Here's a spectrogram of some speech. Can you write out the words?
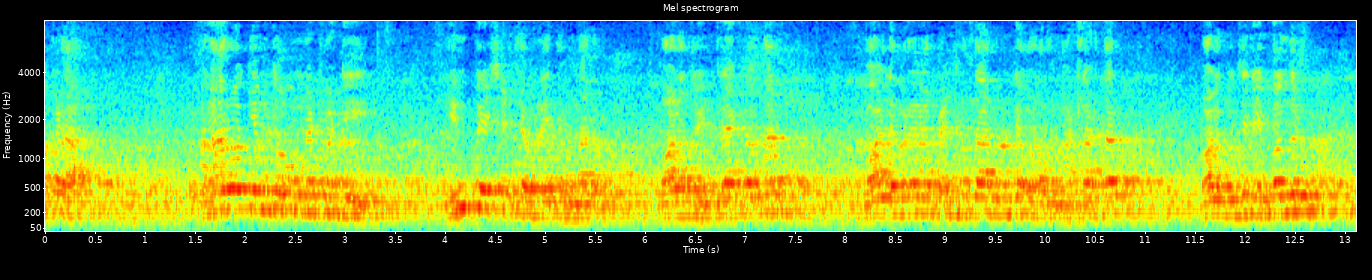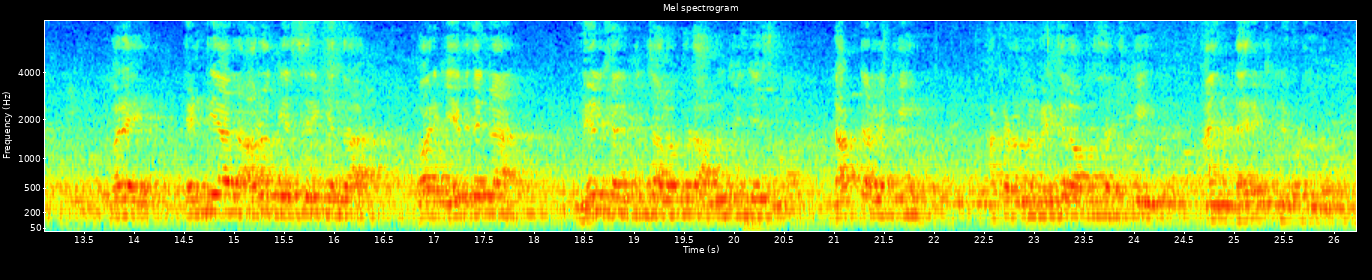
అక్కడ అనారోగ్యంతో ఉన్నటువంటి ఇన్ పేషెంట్స్ ఎవరైతే ఉన్నారో వాళ్ళతో ఇంటరాక్ట్ అవుతారు. వాళ్ళు ఎవరైనా పెన్షన్దారులు ఉంటే వాళ్ళతో మాట్లాడతారు. వాళ్ళకు వచ్చిన ఇబ్బందులు మరి ఎన్టీఆర్ ఆరోగ్యశ్రీ కింద వారికి ఏ విధంగా మేలు కల్పించాలో కూడా ఆలోచన చేసి డాక్టర్లకి అక్కడ ఉన్న మెడికల్ ఆఫీసర్స్కి ఆయన డైరెక్షన్ ఇవ్వడం జరుగుతుంది.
